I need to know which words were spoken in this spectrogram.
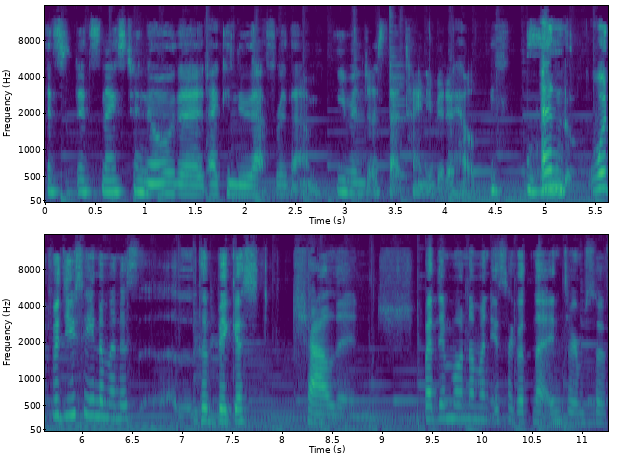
it's it's nice to know that I can do that for them, even just that tiny bit of help. and what would you say naman is uh, the biggest challenge? Pwede mo naman isagot na in terms of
